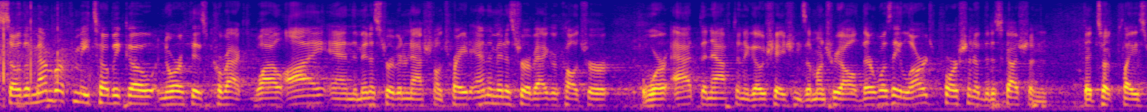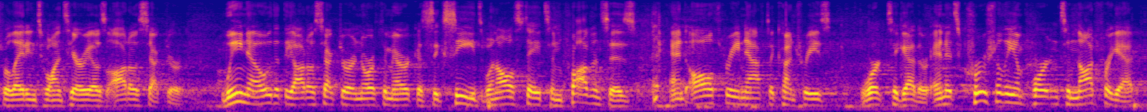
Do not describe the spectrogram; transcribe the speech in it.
So the member from Etobicoke North is correct. While I and the Minister of International Trade and the Minister of Agriculture were at the NAFTA negotiations in Montreal, there was a large portion of the discussion that took place relating to Ontario's auto sector. We know that the auto sector in North America succeeds when all states and provinces and all three NAFTA countries work together. And it's crucially important to not forget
